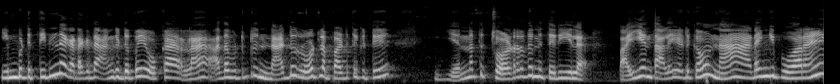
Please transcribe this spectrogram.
இம்பிட்டு தின்ன கிடக்குது அங்கிட்டு போய் உட்காரலாம் அதை விட்டுட்டு நடு ரோட்ல படுத்துக்கிட்டு என்னத்தை சொல்றதுன்னு தெரியல. பையன் தலையெடுக்கவும் நான் அடங்கி போறேன்.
